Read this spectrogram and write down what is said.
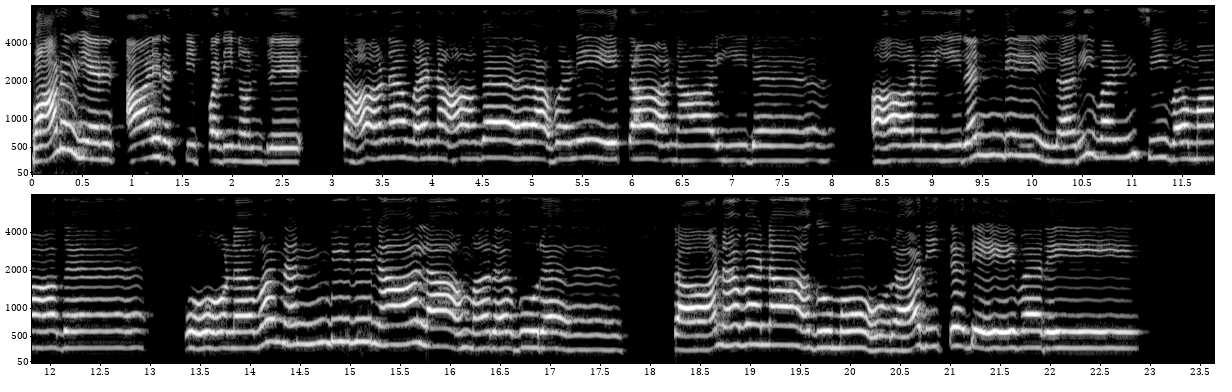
பாடல் எண் ஆயிரத்தி பதினொன்று. தானவனாக அவனே தானாயிட. ஆன இரண்டில் அறிவன் சிவமாக. போனவன் அன்பிது நாலாம் மரபுற. தானவனாகுமோர் ஆதித்த தேவரே.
